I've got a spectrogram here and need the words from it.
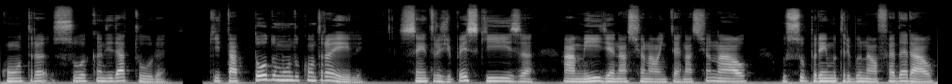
contra sua candidatura, que está todo mundo contra ele. Centros de pesquisa, a mídia nacional e internacional, o Supremo Tribunal Federal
